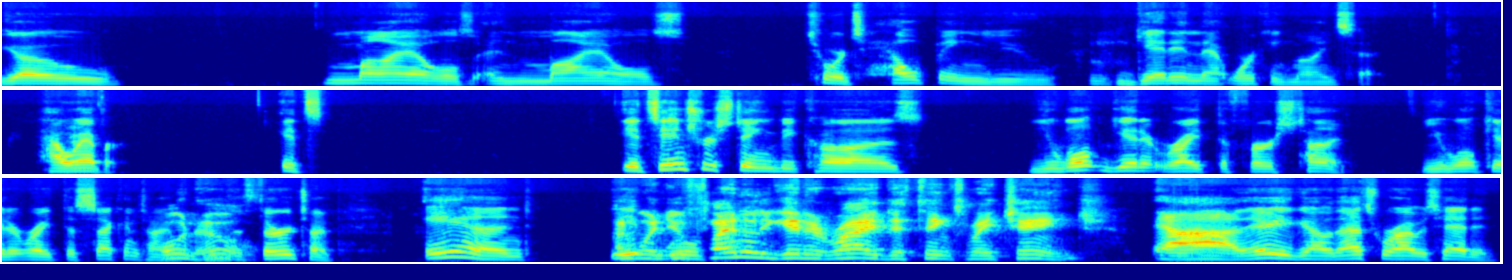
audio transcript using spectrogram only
go miles and miles towards helping you mm-hmm. get in that working mindset. However, it's it's interesting because you won't get it right the first time. You won't get it right the second time, oh, no. the third time. And, and when will, you finally get it right, the things may change. Ah, there you go. That's where I was headed.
